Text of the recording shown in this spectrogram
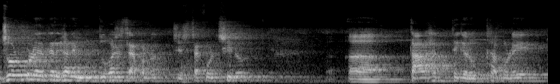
জোর করে এদের ঘাড়ে উর্দু ভাষা চাপানোর চেষ্টা করছিল। তার হাত থেকে রক্ষা করে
